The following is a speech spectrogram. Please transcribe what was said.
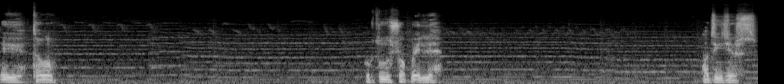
İyi tamam. Kurtuluş yok belli. Hadi gidiyoruz.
